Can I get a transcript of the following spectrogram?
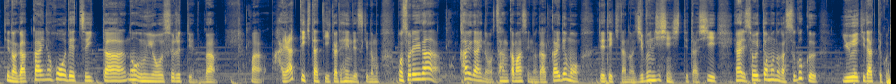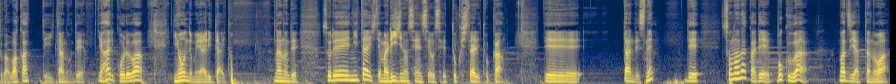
っていうのは学会の方でツイッターの運用をするっていうのが、まあ、流行ってきたって言い方変ですけどももうそれが海外の酸化麻酔の学会でも出てきたのは自分自身知ってたしやはりそういったものがすごく有益だってことが分かっていたのでやはりこれは日本でもやりたいと。なのでそれに対してま理事の先生を説得したりとかでたんですね。でその中で僕はまずやったのは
